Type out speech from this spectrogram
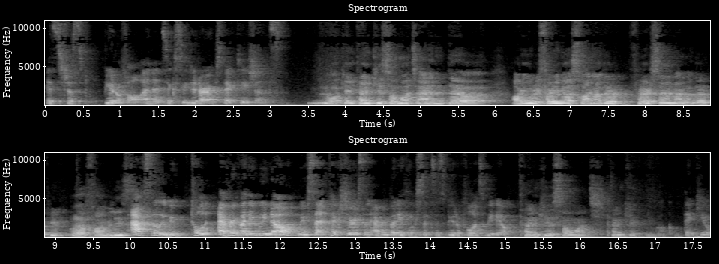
it's just beautiful, and it's exceeded our expectations. Okay, thank you so much. And uh, are you referring us to another person, another peop- uh, families? Absolutely. We've told everybody we know. We've sent pictures, and everybody thinks it's as beautiful as we do. Thank you so much. Thank you. You're welcome. Thank you.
